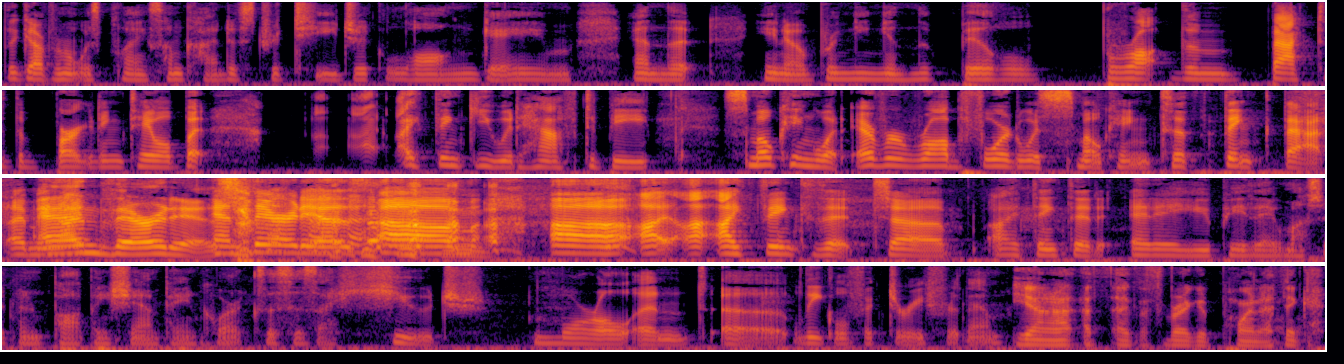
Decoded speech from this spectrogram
the government was playing some kind of strategic long game and that, you know, bringing in the bill brought them back to the bargaining table. But I think you would have to be smoking whatever Rob Ford was smoking to think that. I mean, and I, there it is. And there it is. Um, uh, I, I, think that uh, I think that at AUP they must have been popping champagne corks. This is a huge moral and uh, legal victory for them. Yeah, that's a very good point. I think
